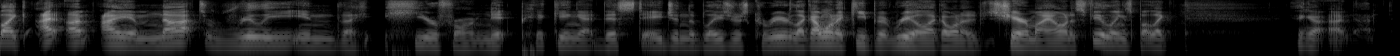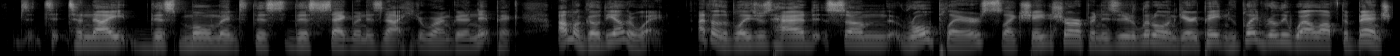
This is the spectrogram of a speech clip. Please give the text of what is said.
like I, I'm, I am not really in the here for nitpicking at this stage in the Blazers' career. Like I want to keep it real. Like I want to share my honest feelings. But like, I think I, I, t- tonight, this moment, this this segment is not here where I'm going to nitpick. I'm gonna go the other way. I thought the Blazers had some role players like Shaedon Sharpe and Nassir Little and Gary Payton who played really well off the bench.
